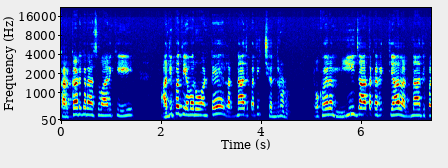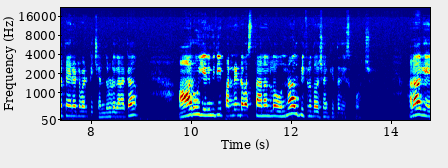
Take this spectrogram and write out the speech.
కర్కాటక రాశి వారికి అధిపతి ఎవరు అంటే లగ్నాధిపతి చంద్రుడు. ఒకవేళ మీ జాతక రీత్యా లగ్నాధిపతి అయినటువంటి చంద్రుడు గనక ఆరు ఎనిమిది పన్నెండవ స్థానంలో ఉన్న అది పితృదోషం కింద తీసుకోవచ్చు. అలాగే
